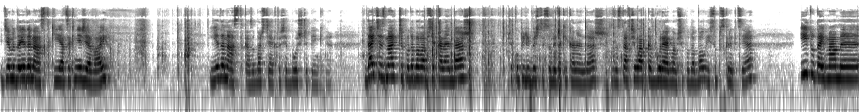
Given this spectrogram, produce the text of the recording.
Idziemy do jedenastki. Jacek, nie ziewaj. Jedenastka. Zobaczcie, jak to się błyszczy pięknie. Dajcie znać, czy podoba Wam się kalendarz. Czy kupilibyście sobie taki kalendarz. Zostawcie łapkę w górę, jak Wam się podobał i subskrypcję. I tutaj mamy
